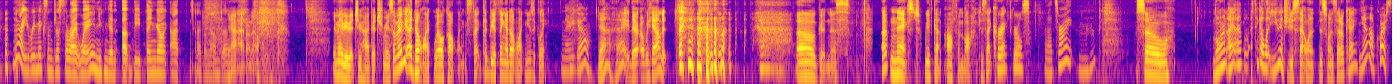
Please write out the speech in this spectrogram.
Yeah, you remix them just the right way, and you can get an upbeat thing going. I, I don't know. I'm done. Yeah, I don't know. it may be a bit too high pitched for me, so maybe I don't like whale callings. That could be a thing I don't like musically. There you go. Yeah, hey, there oh, we found it. oh goodness. Up next, we've got Offenbach. Is that correct, girls? That's right. Mm-hmm. So, Lauren, I, I think I'll let you introduce that one. This one is that okay? Yeah, of course.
